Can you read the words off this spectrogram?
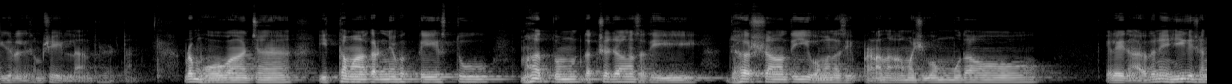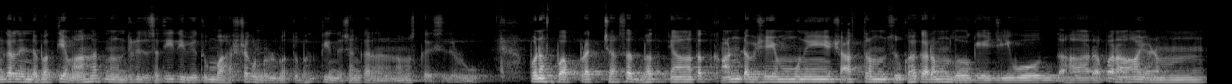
ಇದರಲ್ಲಿ ಸಂಶಯ ಇಲ್ಲ ಅಂತ ಹೇಳ್ತಾನೆ. ಬ್ರಹ್ಮೋವಾಚ, ಇತ್ತಮಾಕರ್ಣ್ಯ ಭಕ್ತೇಸ್ತು, ಮಹತ್ವ ದಕ್ಷಜಾ ಸತಿ ಜಹರ್ಷಾತೀವ ಮನಸಿ ಪ್ರಣನಾಮ ಶಿವಂ ಮುದಾ. ಎಲೆ ನಾರದನೇ ಹೀಗೆ ಶಂಕರನಿಂದ ಭಕ್ತಿಯ ಮಹಾತ್ಮ್ಯವನ್ನು ತಿಳಿದು ಸತೀದೇವಿಯು ತುಂಬ ಹರ್ಷಗೊಂಡಳು ಮತ್ತು ಭಕ್ತಿಯಿಂದ ಶಂಕರನನ್ನು ನಮಸ್ಕರಿಸಿದಳು. ಪುನಃ ಪ್ರಚ್ಛ ಸದ್ಭಕ್ತ್ಯ ತತ್ಕಾಂಡ ವಿಷಯಂ ಮುನೇ ಶಾಸ್ತ್ರಂ ಸುಖಕರಂ ಲೋಕೆ ಜೀವೋದ್ಧಾರ ಪರಾಯಣಂ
